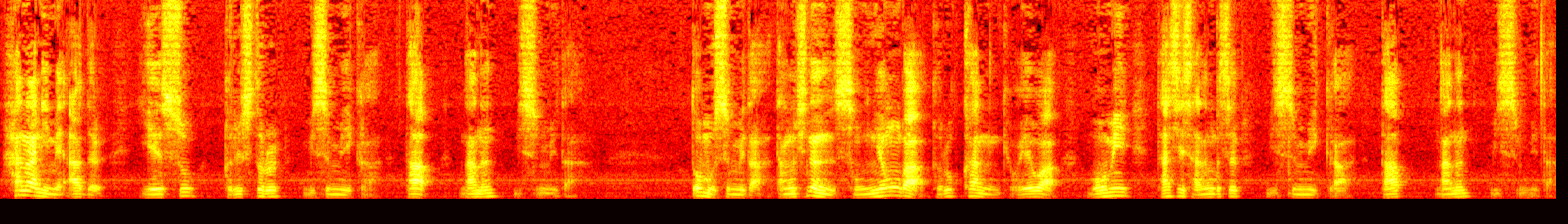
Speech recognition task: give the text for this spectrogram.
하나님의 아들 예수 그리스도를 믿습니까? 답, 나는 믿습니다. 또 묻습니다. 당신은 성령과 거룩한 교회와 몸이 다시 사는 것을 믿습니까? 답, 나는 믿습니다.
